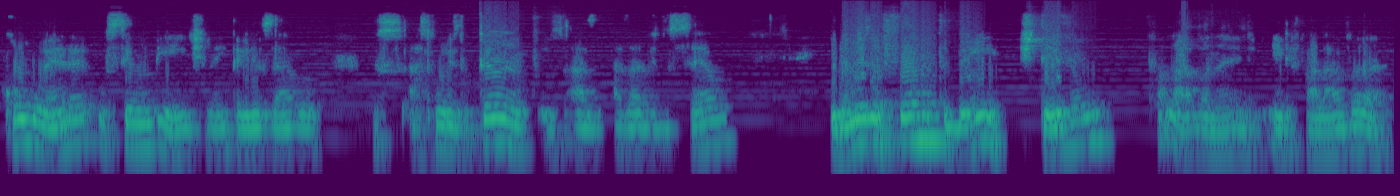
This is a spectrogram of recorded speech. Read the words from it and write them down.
como era o seu ambiente. Né? Então ele usava os, as flores do campo, as, as aves do céu. E da mesma forma também Estevão falava, né? Ele falava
